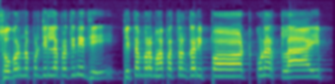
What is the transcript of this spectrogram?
सुवर्णपुर जिला प्रतिनिधि पीतंबर महापात्र रिपोर्ट कोणार्क लाइव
